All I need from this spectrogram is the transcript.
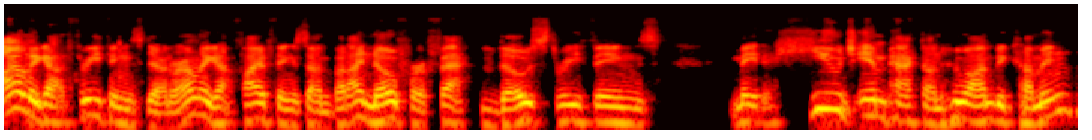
I only got three things done, or I only got five things done, but I know for a fact those three things made a huge impact on who I'm becoming,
